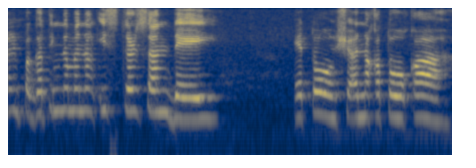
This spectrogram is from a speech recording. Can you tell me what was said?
Ngayon, pagdating naman ng Easter Sunday, eto, siya nakatoka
